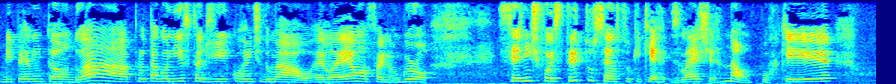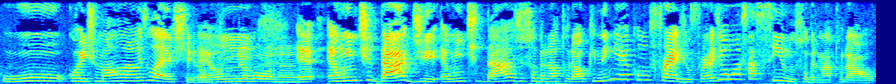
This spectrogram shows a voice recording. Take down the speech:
me perguntando, ah, a protagonista de Corrente do Mal, ela é uma Final Girl? Se a gente for estrito senso do que é slasher, não, porque o Corrente Mal não é um slasher, é, é um, de horror, né? É, é uma entidade, é uma entidade sobrenatural que nem é como o Fred. O Fred é um assassino sobrenatural.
